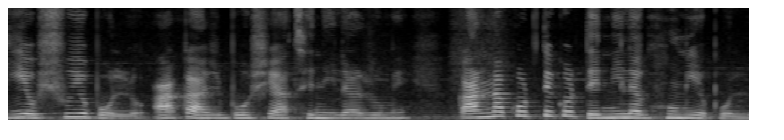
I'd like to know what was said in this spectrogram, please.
গিয়ে শুয়ে পড়ল। আকাশ বসে আছে নীলার রুমে। কান্না করতে করতে নীলা ঘুমিয়ে পড়ল।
